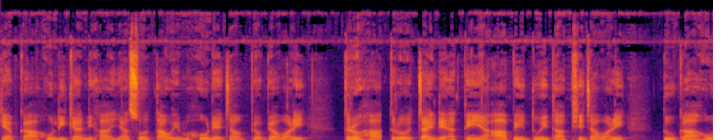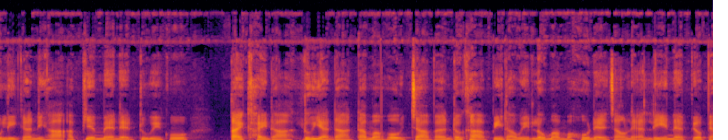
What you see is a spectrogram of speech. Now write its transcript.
Gap ကဟူလီဂန်တွေဟာရာစွတ်တားဝေမဟုတ်တဲ့အကြောင်းပြောပြပါရီသူတို့ဟာသူတို့ကြိုက်တဲ့အသင်းရအားပေးသူတွေသာဖြစ်ကြပါရီသူကဟူလီဂန်တွေဟာအပြစ်မဲ့တဲ့သူတွေကိုတိုက်ခိုက်တာလူရတာဒါမှမဟုတ်ဂျပန်ဒုက္ခပေးတာတွေလုံးဝမဟုတ်တဲ့အကြောင်းလည်းအလေးနဲ့ပြောပြ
